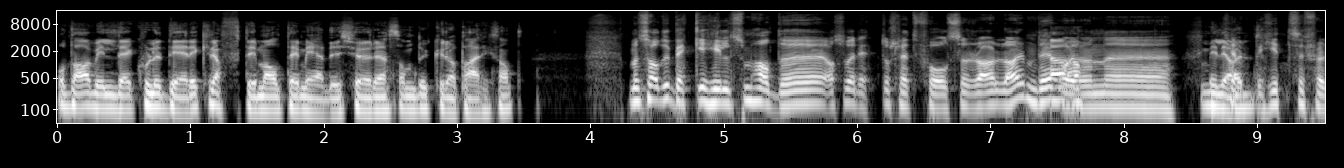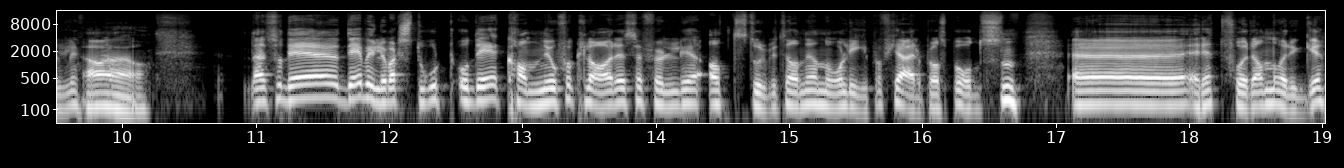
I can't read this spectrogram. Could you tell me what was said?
og da vil det kollidere kraftig med alt det mediekjøret som dukker opp her. ikke sant? Men så hadde du Becky Hill som hadde altså rett og slett false alarm. Det ja, var jo en uh, kjempehit, selvfølgelig. Ja, ja, ja. Nei, så det, det, ville jo vært stort, og det kan jo forklare selvfølgelig at Storbritannia nå ligger på fjerdeplass på oddsen, eh, rett foran Norge,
